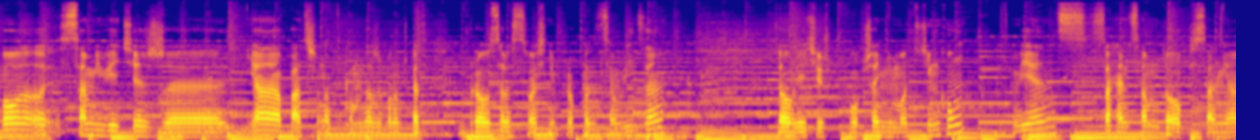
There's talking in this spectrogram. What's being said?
bo sami wiecie, że ja patrzę na te komentarze, bo na przykład Brawl Stars właśnie propozycją widza. To wiecie już po poprzednim odcinku, więc zachęcam do opisania,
